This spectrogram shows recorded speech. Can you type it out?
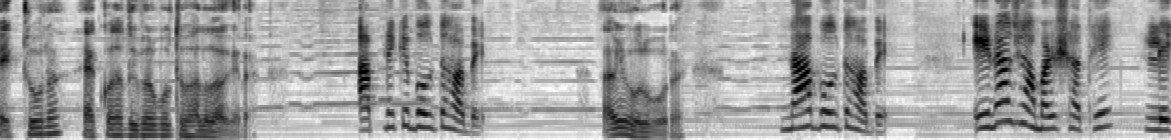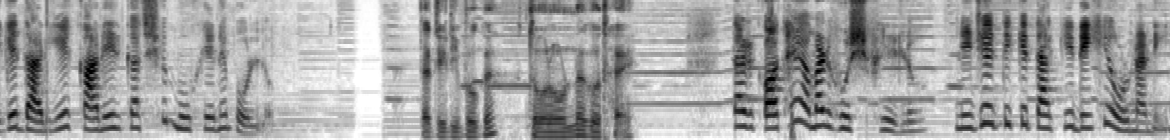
একটুও না এক কথা দুইবার বলতে ভালো লাগে না। আপনাকে বলতে হবে। আমি বলব না। না বলতে হবে। এনাজ আমার সাথে লেগে দাঁড়িয়ে কানের কাছে মুখ এনে বলল তা টিটি পোকা তোমার ওড়না কোথায়? তার কথায় আমার হুঁশ ফিরল। নিজের দিকে তাকিয়ে দেখি ওড়না নেই।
